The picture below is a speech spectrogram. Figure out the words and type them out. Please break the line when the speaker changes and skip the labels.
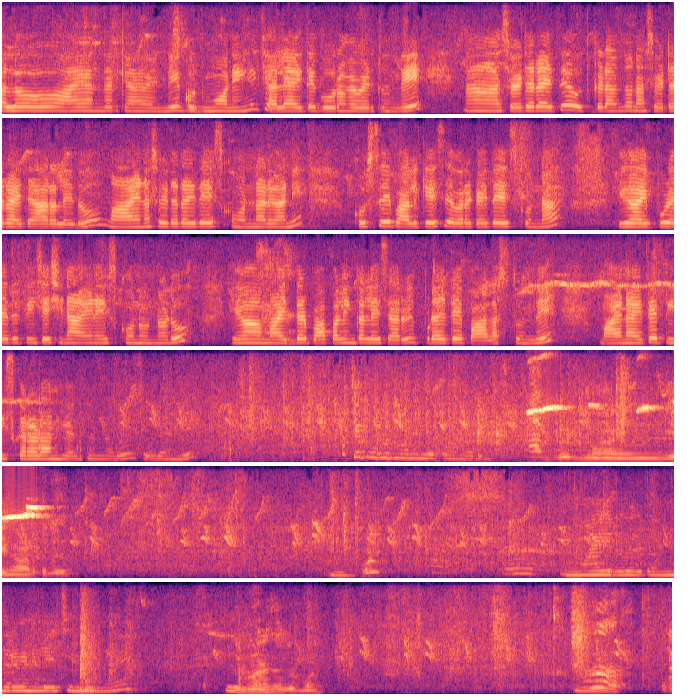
Hello hi అందరికీ అండి. Good morning. చలి అయితే ఘోరంగా పెడుతుంది. నా స్వెటర్ అయితే ఉతకడంతో నా స్వెటర్ అయితే ఆరలేదు. మా ఆయన స్వెటర్ అయితే వేసుకోమన్నాడు కానీ కొద్దిసేపు అలికేసి ఎవరికైతే వేసుకున్నా ఇక ఇప్పుడైతే తీసేసిన ఆయన వేసుకొని ఉన్నాడు. ఇక మా ఇద్దరు పాపలు ఇంకా లేసారు ఇప్పుడైతే పాలస్తుంది మా ఆయన అయితే తీసుకురావడానికి వెళ్తున్నాడు. చూడండి. చెప్పు గుడ్ మార్నింగ్ చెప్పు
గుడ్ మార్నింగ్. ఏం ఆడతలేదు?
అమ్మాయి ఈరోజు తొందరగానే లేచింది అమ్మాయి
గుడ్ మార్నింగ్ గుడ్ మార్నింగ్
మా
